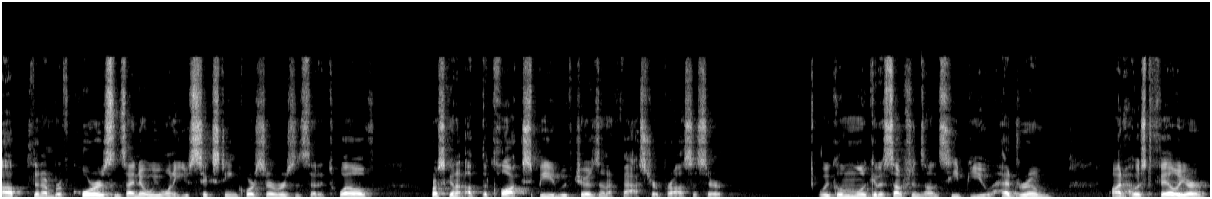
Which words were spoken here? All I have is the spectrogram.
up the number of cores since I know we want to use 16 core servers instead of 12. We're also going to up the clock speed. We've chosen a faster processor. We can look at assumptions on CPU headroom, on host failure,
